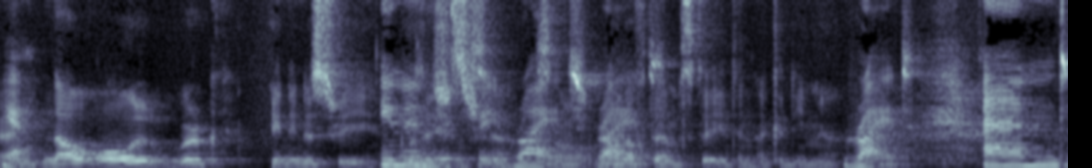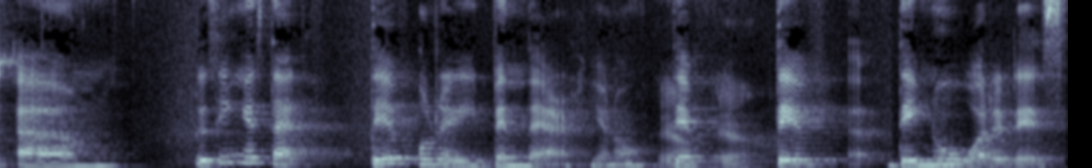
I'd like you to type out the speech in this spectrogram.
and Yeah. now all work in industry. In industry, yeah. right, So None of them stayed in academia. Right. And um, the thing is that they've already been there, you know. Yeah, They've yeah. they've they know what it is.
